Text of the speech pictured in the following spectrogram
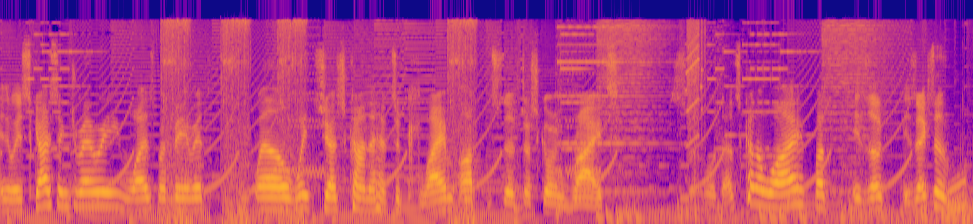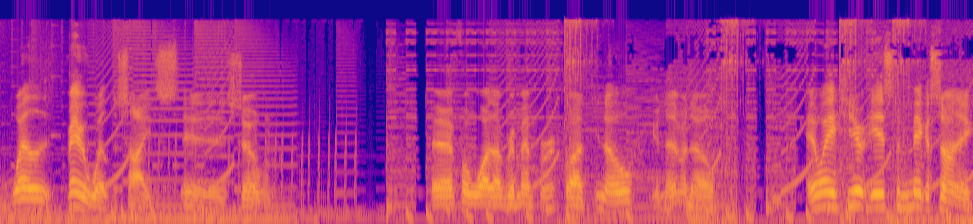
Anyway, Sky Sanctuary, was my favorite? Well, we just kind of have to climb up instead of just going right. So that's kind of why, but it's, a, it's actually well, very well designed uh, zone. Uh, for what I remember, but you know, you never know. Anyway, here is the Mega Sonic.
